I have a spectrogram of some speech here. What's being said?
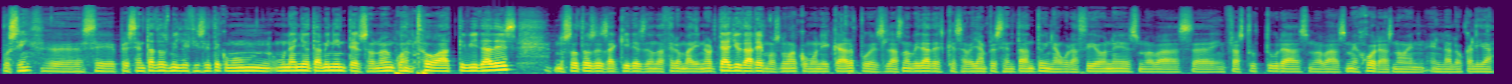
Pues sí, eh, se presenta 2017 como un, un, año también intenso ¿no? en cuanto a Nosotros desde aquí, desde Onda Cero Madrid Norte, ayudaremos ¿no? a comunicar pues las novedades que se vayan presentando, inauguraciones, nuevas eh, infraestructuras, nuevas mejoras ¿no? en, en, la localidad.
